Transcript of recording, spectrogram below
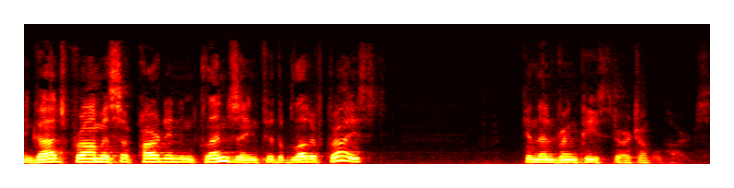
And God's promise of pardon and cleansing through the blood of Christ can then bring peace to our troubled hearts.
